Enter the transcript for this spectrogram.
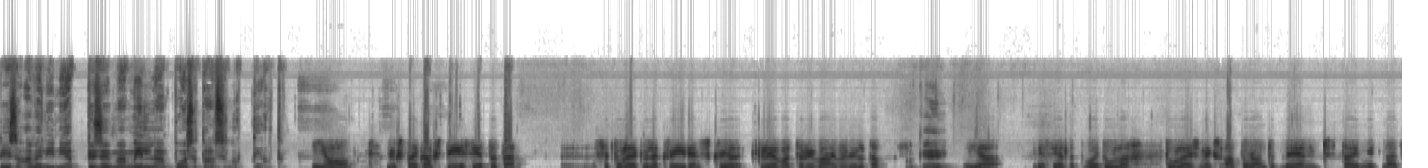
Liisa Avelinia pysymään millään poissa tanssilattialta? Joo, yksi tai kaksi biisiä. Tota, se tulee kyllä Creedence Clearwater Revivalilta. Okei. Okay. Ja, ja sieltä voi tulla, tulla esimerkiksi Up Around the Bend tai Midnight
